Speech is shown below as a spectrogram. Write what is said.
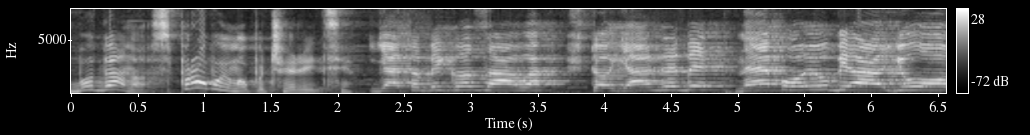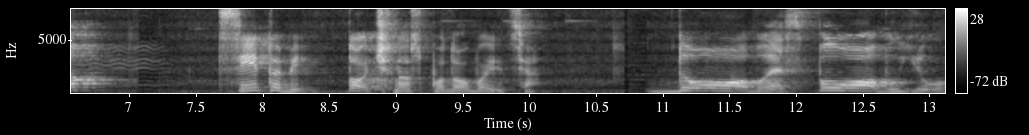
Богдано, спробуємо печериці. Я тобі казала, що я гриби не полюбляю. Ці тобі точно сподобаються. Добре, спробую.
